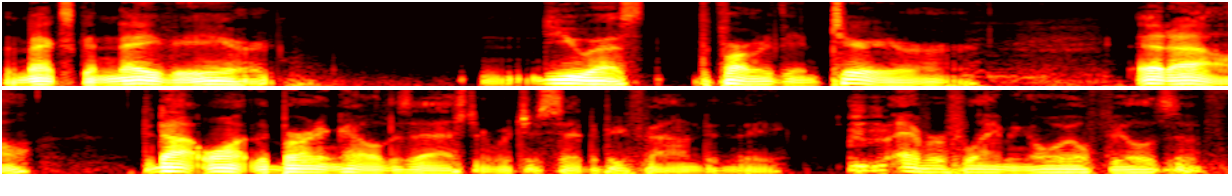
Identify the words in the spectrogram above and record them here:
the Mexican Navy, or U.S. Department of the Interior, et al., did not want the burning hell disaster, which is said to be found in the ever-flaming oil fields of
